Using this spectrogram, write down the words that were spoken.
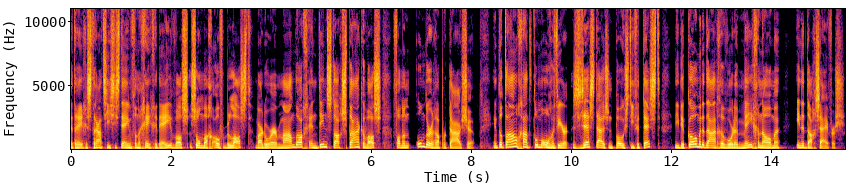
Het registratiesysteem van de GGD was zondag overbelast, waardoor er maandag en dinsdag sprake was van een onderrapportage. In totaal gaat het om ongeveer 6000 positieve tests die de komende dagen worden meegenomen in de dagcijfers.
